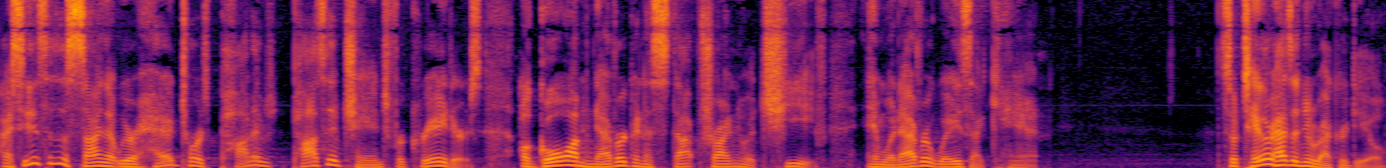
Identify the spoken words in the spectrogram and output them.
I see this as a sign that we are headed towards positive change for creators, a goal I'm never going to stop trying to achieve in whatever ways I can. So, Taylor has a new record deal,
